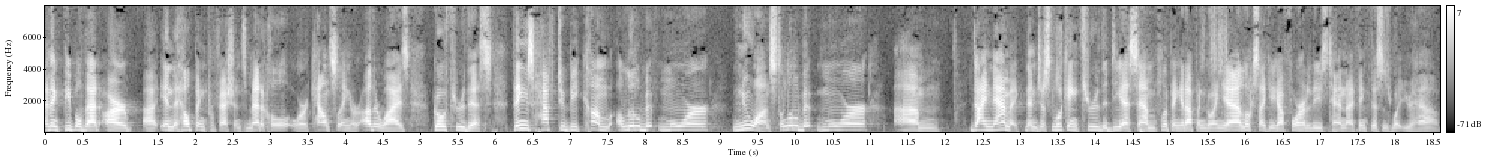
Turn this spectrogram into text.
I think people that are uh, in the helping professions, medical or counseling or otherwise, go through this. Things have to become a little bit more nuanced, a little bit more um, dynamic than just looking through the DSM, flipping it up, and going, Yeah, looks like you got four out of these 10. I think this is what you have.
